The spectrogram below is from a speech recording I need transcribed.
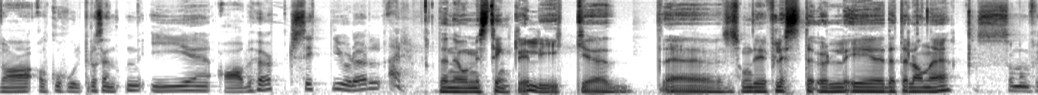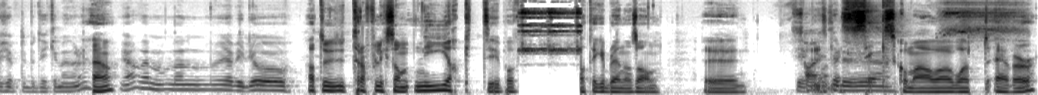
hva alkoholprosenten i eh, avhørt sitt juleøl er. Den er jo mistenkelig lik eh, det, som de fleste øl i dette landet er. Som man får kjøpt i butikken, mener du? Ja. Ja, men, men jeg vil jo At du traff liksom nøyaktig på at det ikke ble noe sånn uh, Sa 6, whatever.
